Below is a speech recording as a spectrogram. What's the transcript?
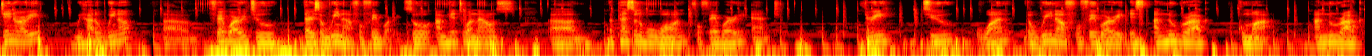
January we had a winner. Um, February 2 there is a winner for February. So I'm here to announce um, the person who won for February and three two one. The winner for February is Anurag Kumar Anurag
